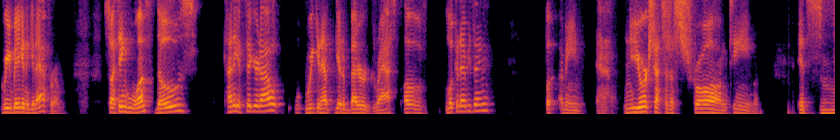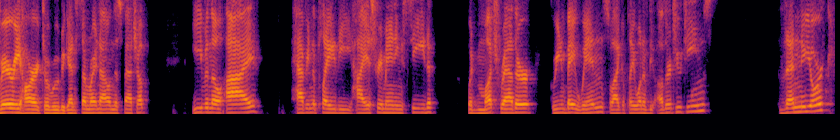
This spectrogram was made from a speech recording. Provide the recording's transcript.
Green Bay going to get after him. So I think once those kind of get figured out, we can have get a better grasp of look at everything. But I mean, New York's got such a strong team. It's very hard to root against them right now in this matchup. Even though I, having to play the highest remaining seed, would much rather Green Bay win so I could play one of the other two teams than New York.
